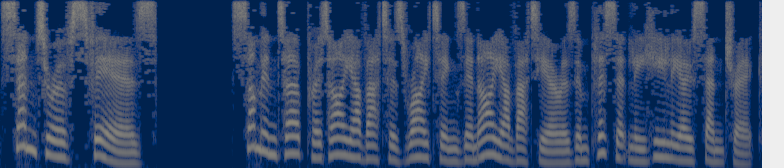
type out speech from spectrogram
center of spheres. Some interpret Aryabhata's writings in Aryabhatiya as implicitly heliocentric.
